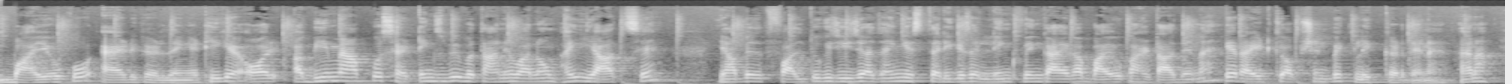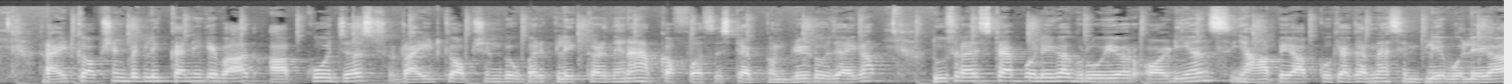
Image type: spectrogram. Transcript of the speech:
बायो को ऐड कर देंगे, ठीक है? और अभी मैं आपको सेटिंग्स भी बताने वाला हूँ भाई, याद से। यहाँ पे फालतू की चीज़ें आ जाएँगी, इस तरीके से लिंक विंक आएगा बायो का हटा देना है राइट के ऑप्शन पे क्लिक कर देना है है ना? राइट के ऑप्शन पे क्लिक करने के बाद आपको जस्ट राइट के ऑप्शन पे ऊपर क्लिक कर देना है, आपका फ़र्स्ट स्टेप कंप्लीट हो जाएगा। दूसरा स्टेप बोलेगा ग्रो योर ऑडियंस यहाँ पे आपको क्या करना है? सिंपली बोलेगा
